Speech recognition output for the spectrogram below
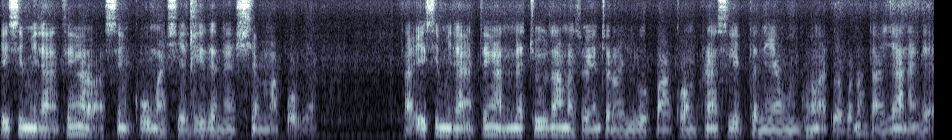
AC Milan အသင်းကတော့အဆင့်9မှာရှိ48မှာပေါ့ဗျာ။ဒါ AC Milan အသင်းကနဲ့စူးစမ်းမှာဆိုရင်ကျွန်တော် Europa Conference League တနေရာဝင်ခွင့်အတွက်ပေါ့နော်ဒါရနိုင်တဲ့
